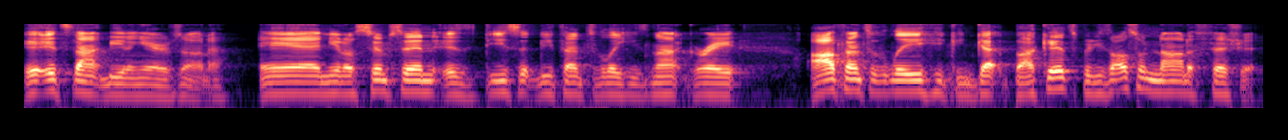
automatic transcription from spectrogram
It's not beating Arizona. And you know Simpson is decent defensively. He's not great offensively. He can get buckets, but he's also not efficient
